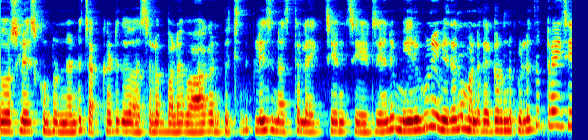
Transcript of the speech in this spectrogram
దోశలు వేసుకుంటుండండి. చక్కటి అసలు భలే బాగా అనిపించింది. ప్లీజ్ నచ్చితే లైక్ చేయండి షేర్ చేయండి. మీరు కూడా ఈ విధంగా మన దగ్గర ఉన్న పిల్లలతో ట్రై చేయండి.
